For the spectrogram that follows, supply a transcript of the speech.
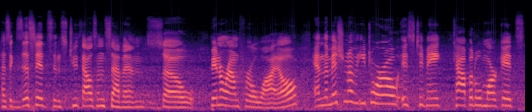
has existed since 2007, so been around for a while. And the mission of eToro is to make capital markets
